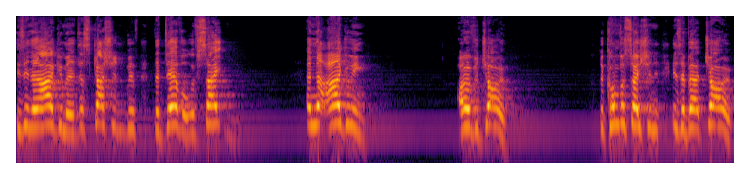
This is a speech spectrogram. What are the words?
is in an argument, a discussion with the devil, with Satan. And they're arguing over Job. The conversation is about Job.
